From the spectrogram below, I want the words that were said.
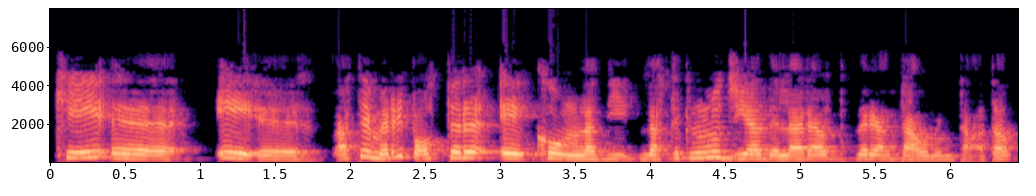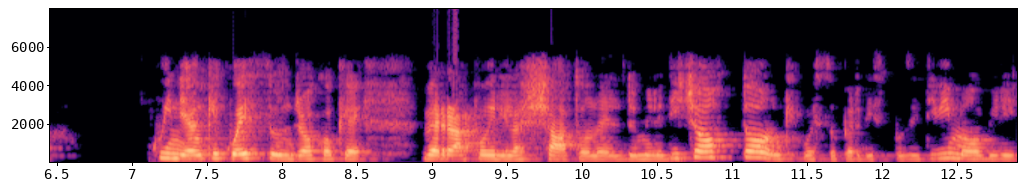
che eh, è eh, a tema Harry Potter e con la, di, la tecnologia della real- realtà aumentata. Quindi anche questo è un gioco che verrà poi rilasciato nel 2018, anche questo per dispositivi mobili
